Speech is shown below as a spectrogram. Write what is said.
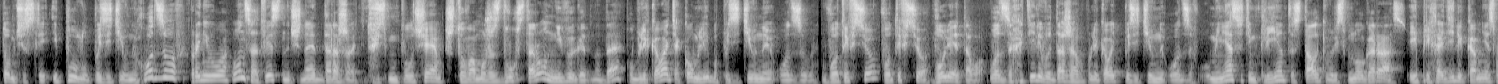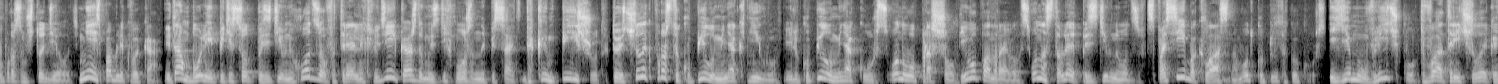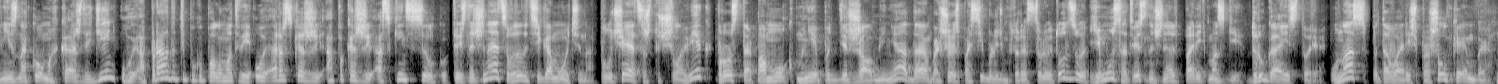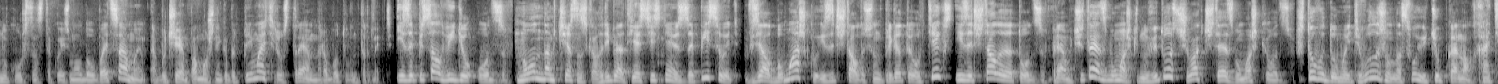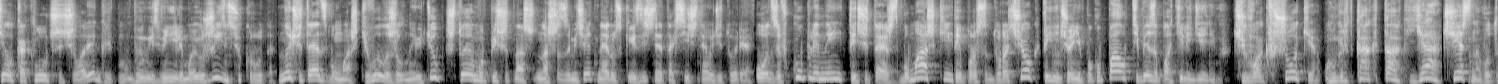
том числе и пулу позитивных отзывов про него, он, соответственно, начинает дорожать. То есть мы получаем, что вам уже с двух сторон невыгодно, да, публиковать о ком-либо позитивные отзывы. Вот и все, вот и все. Более того, вот захотели вы даже опубликовать позитивный отзыв. У меня с этим клиенты сталкивались много раз и приходили ко мне с вопросом, что делать. У меня есть паблик ВК, и там более 500 позитивных отзывов от реальных людей, каждому из них можно написать. Так им пишут. То есть человек просто купил у меня книгу или купил у меня курс, он его прошел, ему понравилось, он оставляет позитивный отзыв. Спасибо, классно, вот купил такой курс. И ему в личку 2-3 человека человека незнакомых каждый день. Ой, а правда ты покупал у Матвея? Ой, а расскажи, а покажи, а скинь ссылку. То есть начинается вот эта тягомотина. Получается, что человек просто помог мне, поддержал меня, да. Большое спасибо людям, которые оставляют отзывы. Ему, соответственно, начинают парить мозги. Другая история. У нас товарищ прошел КМБ, ну, курс у нас такой из молодого бойца, мы обучаем помощника предпринимателя, устраиваем на работу в интернете. И записал видео отзыв. Но он нам честно сказал, ребят, я стесняюсь записывать, взял бумажку и зачитал. То есть он приготовил текст и зачитал этот отзыв. Прям читает с бумажки, ну, видос, чувак читает с бумажки отзыв. Что вы думаете, выложил на свой YouTube канал? Хотел как лучший человек, говорит, вы изменили мою жизнь, все круто. Но читает с бумажки, выложил на YouTube, что ему пишет наш, наша замечательная русскоязычная токсичная аудитория. Отзыв купленный, ты читаешь с бумажки, ты просто дурачок, ты ничего не покупал, тебе заплатили денег. Чувак в шоке. Он говорит, как так? Я, честно, вот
